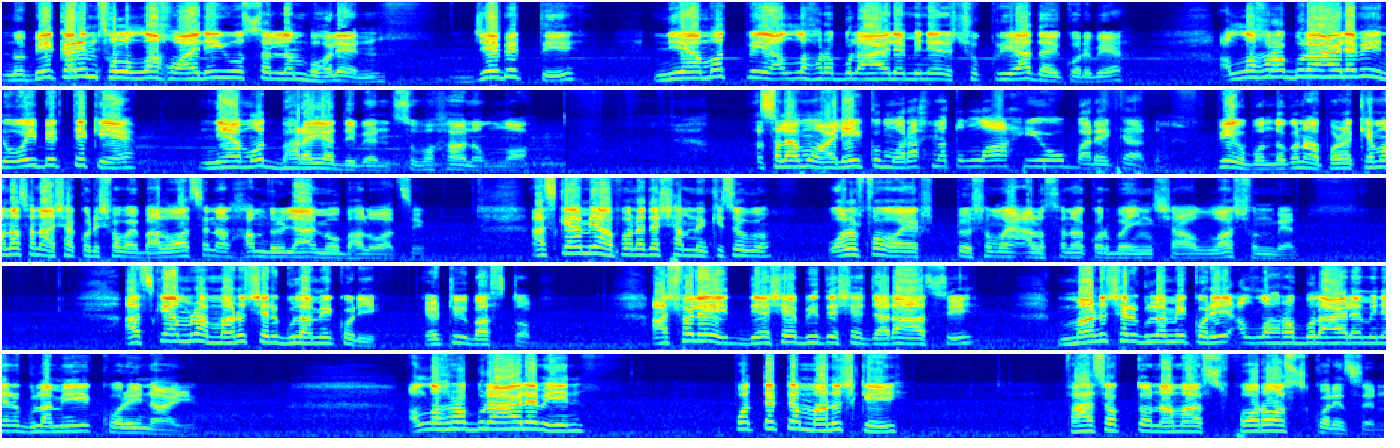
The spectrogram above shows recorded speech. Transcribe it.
নবী করিম সাল্লাহ আলী ওসাল্লাম বলেন, যে ব্যক্তি নিয়ামত পেয়ে আল্লাহ রব্বুল আলমিনের শুক্রিয়া আদায় করবে, আল্লাহ রব্বুল আলমিন ওই ব্যক্তিকে নিয়ামত ভাড়াইয়া দেবেন। সুবহান আল্লাহ আসসালামু আলাইকুম ওরহমতুল্লাহ বারাকাত প্রিয় বন্ধুগণ, আপনারা কেমন আছেন? আশা করি সবাই ভালো আছেন। আলহামদুলিল্লাহ, আমিও ভালো আছি। আজকে আমি আপনাদের সামনে কিছু অল্প একটু সময় আলোচনা করব, ইনশাআল্লাহ শুনবেন। আজকে আমরা মানুষের গুলামি করি এটাই বাস্তব। আসলে দেশে বিদেশে যারা আছি, মানুষের গুলামি করি, আল্লাহ রব্বুল আলমিনের গুলামি করি নাই। আল্লাহ রব্বুল আলমিন প্রত্যেকটা মানুষকেই ফাঁসক্ত নামাজ ফরজ করেছেন।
